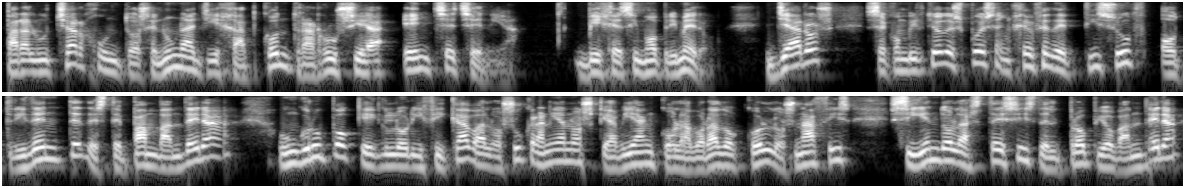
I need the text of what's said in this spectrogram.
para luchar juntos en una yihad contra Rusia en Chechenia. Vigésimo primero. Yaros se convirtió después en jefe de Tisuf o Tridente de Stepan Bandera, un grupo que glorificaba a los ucranianos que habían colaborado con los nazis, siguiendo las tesis del propio Bandera,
